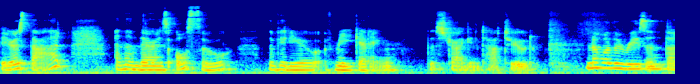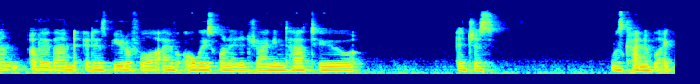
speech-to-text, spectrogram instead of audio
there's that. And then there is also the video of me getting this dragon tattooed. No other reason than other than it is beautiful. I've always wanted a dragon tattoo. It just was kind of like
